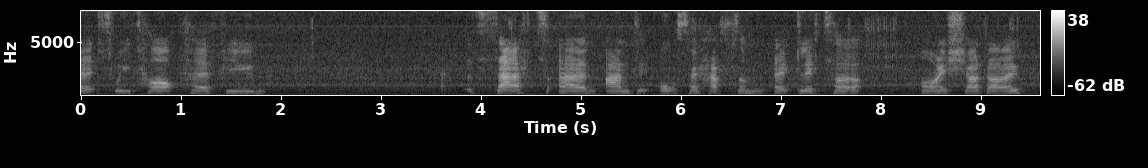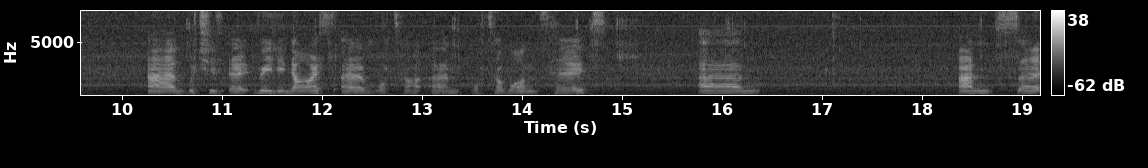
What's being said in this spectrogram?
uh, Sweetheart perfume set um, and it also has some uh, glitter eyeshadow um, which is uh, really nice um, what, I, um, what I wanted. Um, and uh,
